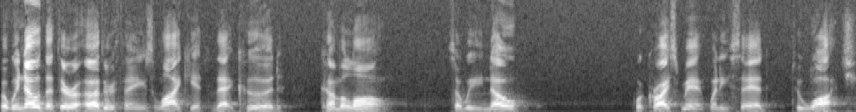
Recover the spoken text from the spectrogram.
But we know that there are other things like it that could come along. So we know what Christ meant when he said to watch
